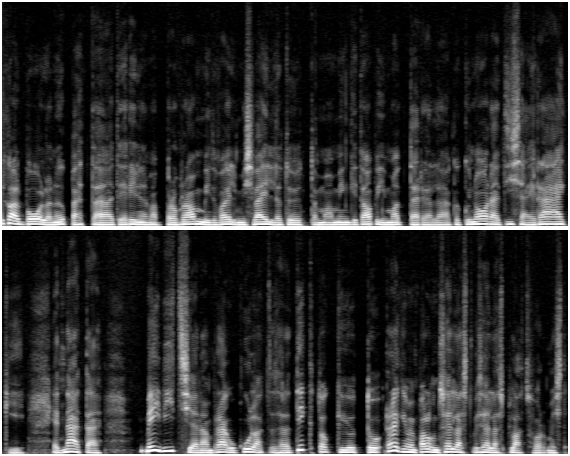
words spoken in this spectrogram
igal pool on õpetajad ja erinevad programmid valmis välja töötama mingeid abimaterjale, aga kui noored ise ei räägi, et näete, me ei viitsi enam praegu kuulata selle Tiktoki juttu, räägime palun sellest või sellest platvormist.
